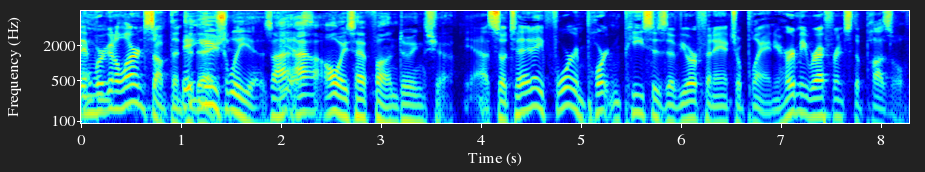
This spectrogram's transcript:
And we're going to learn something It today. usually is. I, Yes. I always have fun doing the show. Yeah. So today, four important pieces of your financial plan. You heard me reference the puzzle.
